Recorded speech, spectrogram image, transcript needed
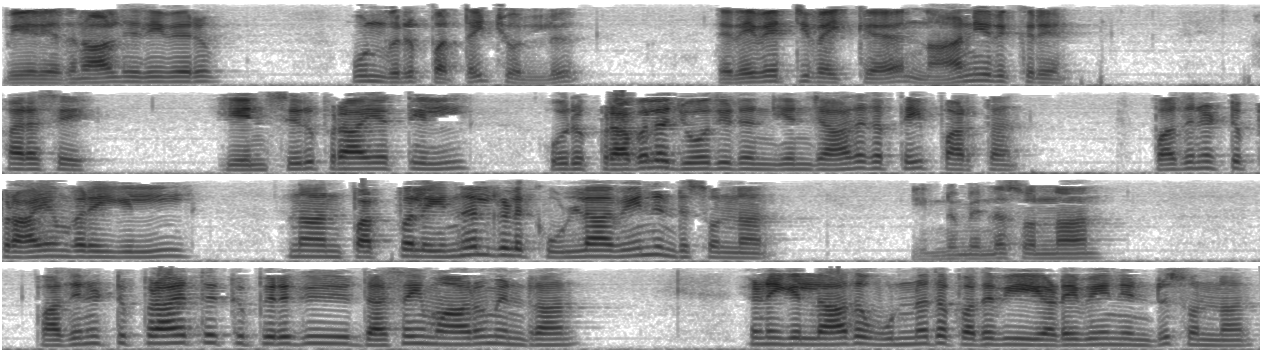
வேறு எதனால் நிறைவேறும்? உன் விருப்பத்தை சொல்லு. நிறைவேற்றி வைக்க நான் இருக்கிறேன். அரசே என் சிறு பிராயத்தில் ஒரு பிரபல ஜோதிடன் என் ஜாதகத்தை பார்த்தான். பதினெட்டு பிராயம் வரையில் நான் பற்பல இன்னல்களுக்கு உள்ளாவேன் என்று சொன்னான். இன்னும் என்ன சொன்னான்? பதினெட்டு பிராயத்துக்கு பிறகு தசை மாறும் என்றான். இணையில்லாத உன்னத பதவியை அடைவேன் என்று சொன்னான்.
